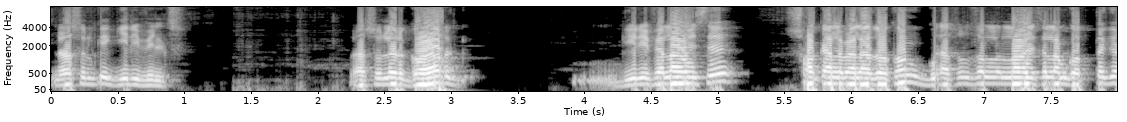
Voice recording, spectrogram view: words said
রাসুলকে গিরি ফেলছে। রাসুলের ঘর গিরি ফেলা হয়েছে। সকালবেলা যখন রাসুল সাল্লাম ঘর থেকে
